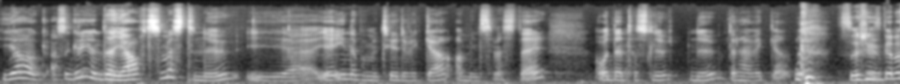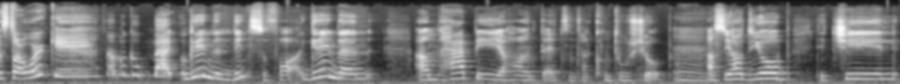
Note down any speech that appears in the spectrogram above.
Jag, alltså grejen är jag har haft semester nu. I, eh, jag är inne på min tredje vecka av min semester. Och den tar slut nu den här veckan. So she's gonna start working! I'm gonna go back. Och grejen är, det är inte så farligt. Grejen är, I'm happy jag har inte ett sånt här kontorsjobb. Alltså jag har ett jobb, det är chill,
